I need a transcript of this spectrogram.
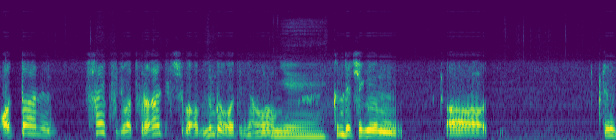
어떠한 사회 구조가 돌아갈 수가 없는 거거든요. 예. 근데 지금 어 좀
